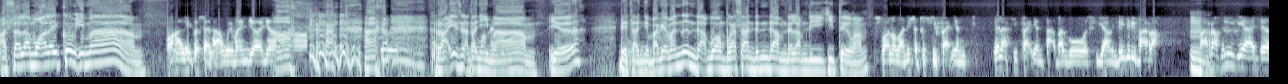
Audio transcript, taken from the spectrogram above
Assalamualaikum Imam. Waalaikumsalam. Weh manjanya. Ah. Rais nak tanya Imam. Ya. Dia tanya bagaimana nak buang perasaan dendam dalam diri kita, Mam? Subhanallah ni satu sifat yang Yalah sifat yang tak bagus Yang dia jadi barah Hmm. Barah ni dia ada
